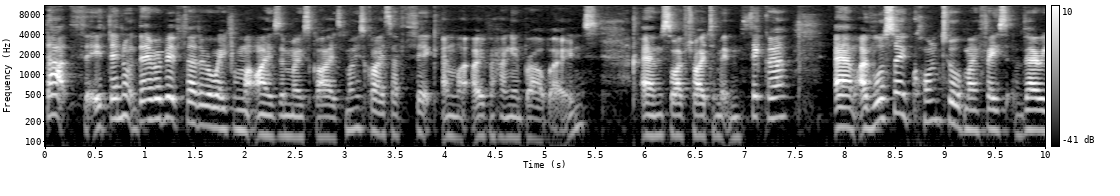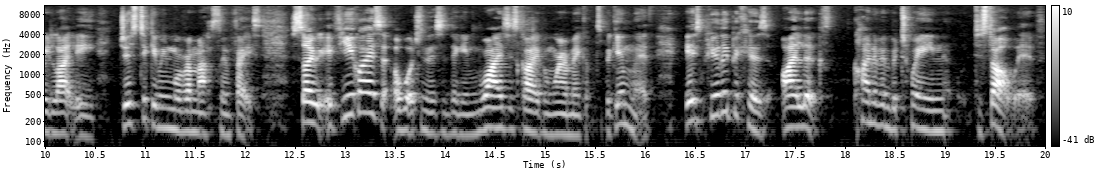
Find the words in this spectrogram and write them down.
that th they're not they're a bit further away from my eyes than most guys. Most guys have thick and like overhanging brow bones, um, so I've tried to make them thicker. Um, I've also contoured my face very lightly just to give me more of a masculine face. So if you guys are watching this and thinking, why is this guy even wearing makeup to begin with? It's purely because I look kind of in between to start with.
